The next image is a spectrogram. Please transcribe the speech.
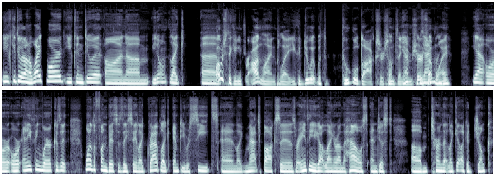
Yeah. You can do it on a whiteboard. You can do it on um. You don't like. Uh, I was thinking for online play, you could do it with Google Docs or something. Yeah, I'm sure some way. Yeah, or or anything where because it one of the fun bits is they say like grab like empty receipts and like matchboxes or anything you got lying around the house and just um turn that like get like a junk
